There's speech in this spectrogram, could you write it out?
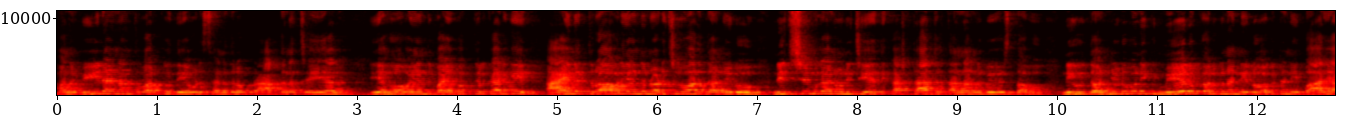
మనం వీలైనంత వరకు దేవుడి సన్నిధిలో ప్రార్థన చేయాలి. యెహోవా ఎందు భయభక్తులు కలిగి ఆయన త్రోవలు ఎందు నడుచువారు ధన్యులు నిశ్చయముగా నువ్వు నీ చేతి కష్టార్జితాన్ని అనుభవిస్తావు. నీవు ధన్యుడు నీకు మేలు కలుగున నీ లోగిట నీ భార్య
